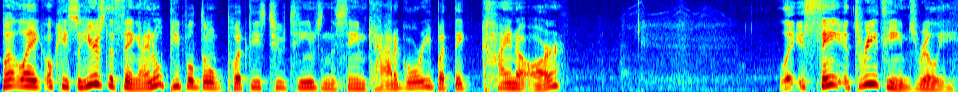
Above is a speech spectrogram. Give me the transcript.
But like, okay, so here's the thing, and I know people don't put these two teams in the same category, but they kind of are. Like, same, three teams really.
